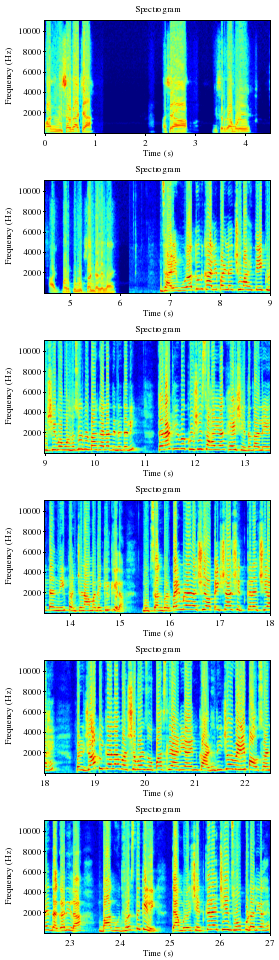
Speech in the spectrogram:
पण निसर्गाच्या अशा निसर्गामुळे आज भरपूर नुकसान झालेलं आहे. झाडे मुळातून खाली पडल्याची माहिती कृषी व महसूल विभागाला देण्यात आली. तलाठी व कृषी सहाय्यक हे शेतात आले त्यांनी पंचनामा देखील केला. नुकसान भरपाई मिळेल अशी अपेक्षा शेतकऱ्याची आहे. पण ज्या पिकाला वर्षभर जोपासले आणि ऐन काढणीच्या वेळी पावसाने दगा दिला बाग उद्ध्वस्त केली त्यामुळे शेतकऱ्याची झोप उडाली आहे.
